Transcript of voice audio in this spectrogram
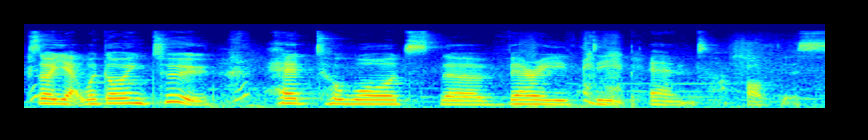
So yeah, we're going to head towards the very deep end of this.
